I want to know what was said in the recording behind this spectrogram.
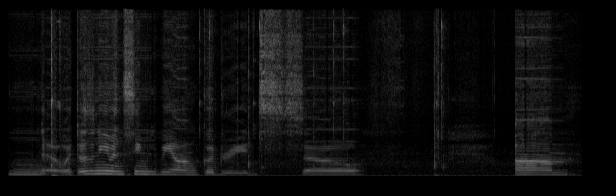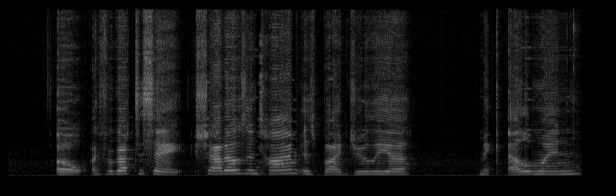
No, it doesn't even seem to be on Goodreads, so... Um, oh, I forgot to say, Shadows in Time is by Julia McElwain.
